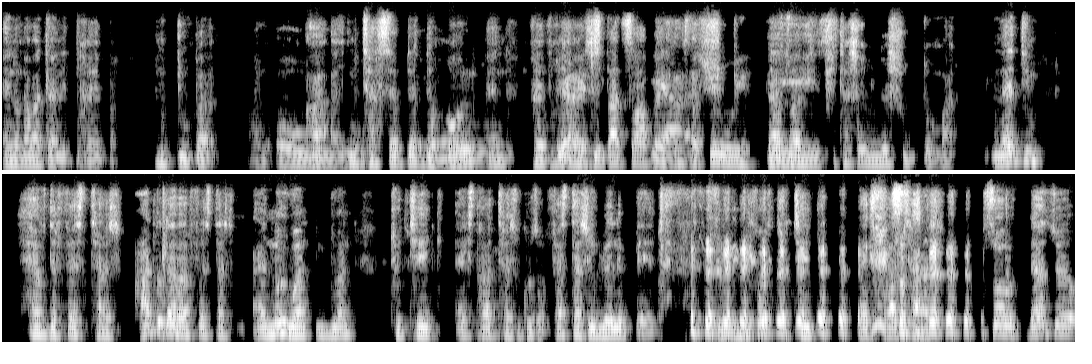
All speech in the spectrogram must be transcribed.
and on a trap. Mutupa oh, uh, intercepted the ball oh. and yeah, starts up. Yeah, I think that's what Peter Shalulile should do. Man. Let him have the first touch. I don't have a first touch. I know you want you want to take extra touch because of first touch is really bad. so you forced to take extra touch. So that's where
